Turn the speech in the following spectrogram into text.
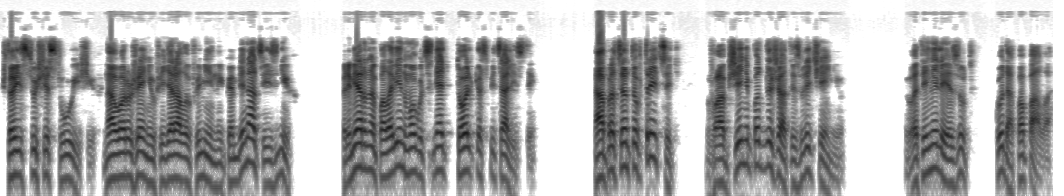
что из существующих на вооружении у федералов и минных комбинаций из них примерно половину могут снять только специалисты, а процентов 30 вообще не подлежат извлечению. Вот и не лезут, куда попало.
